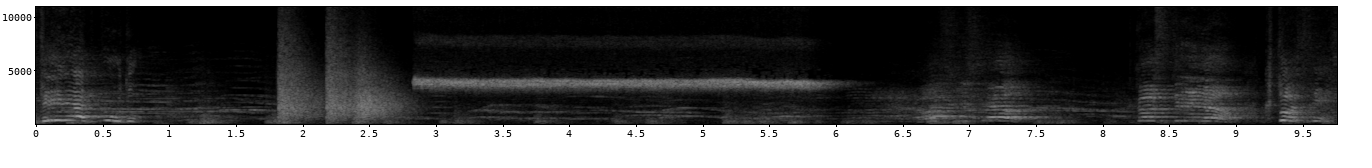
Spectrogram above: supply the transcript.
Стрелять буду! Кто свистел? Кто стрелял? Кто здесь?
